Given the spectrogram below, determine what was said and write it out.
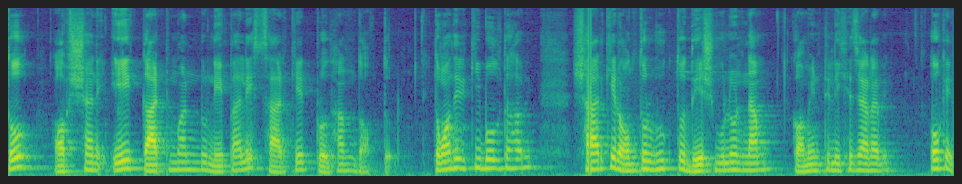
তো অপশান এ, কাঠমান্ডু, নেপালে সার্কের প্রধান দপ্তর। তোমাদের কি বলতে হবে? সার্কের অন্তর্ভুক্ত দেশগুলোর নাম কমেন্টে লিখে জানাবে। ওকে,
